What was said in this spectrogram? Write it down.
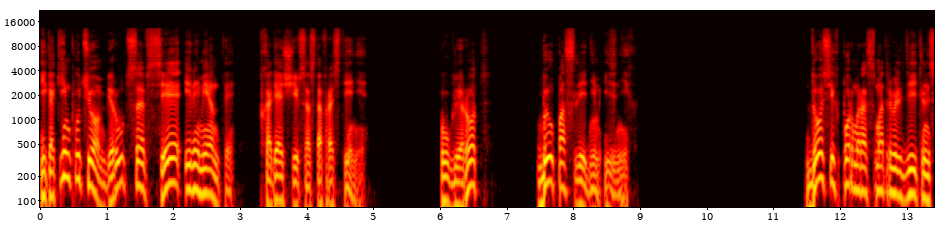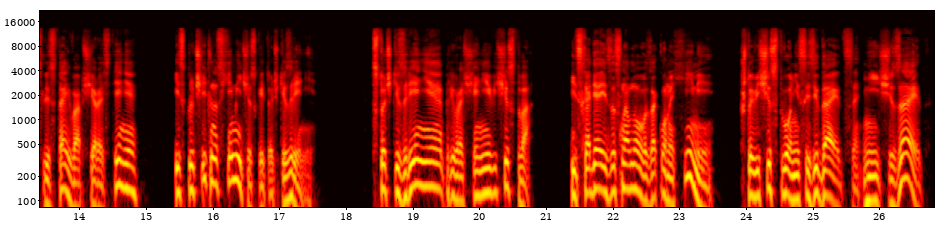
и каким путем берутся все элементы, входящие в состав растения. Углерод был последним из них. До сих пор мы рассматривали деятельность листа и вообще растения исключительно с химической точки зрения. С точки зрения превращения вещества. Исходя из основного закона химии, что вещество не созидается, не исчезает,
